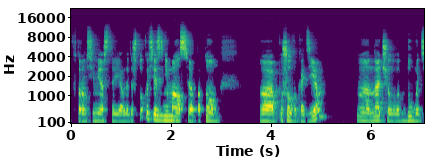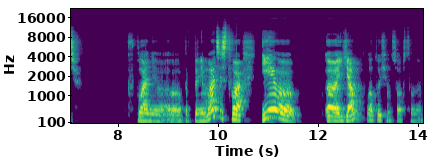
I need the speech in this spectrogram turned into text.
в втором семестре я вот этой штукой все занимался, потом э, ушел в академ, э, начал вот думать в плане э, предпринимательства, и э, Ян Латухин, собственно,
